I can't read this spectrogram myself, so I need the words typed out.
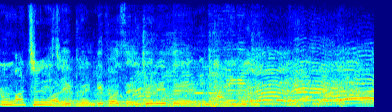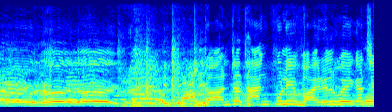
too much হয়ে টোয়েন্টি ফার্স্ট সেঞ্চুরিতে গানটা থ্যাঙ্কফুলি ভাইরাল হয়ে গেছে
